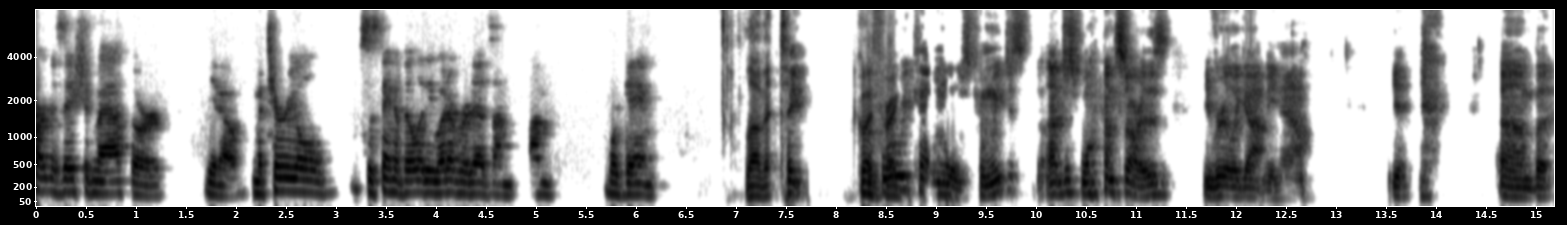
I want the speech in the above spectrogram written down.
cartonization math or you know material sustainability, whatever it is. I'm I'm we're game. Love it. Hey, Go ahead, Before Frank. we cut loose, can we just? I just want. I'm sorry. This you've really got me now. Yeah, um, but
